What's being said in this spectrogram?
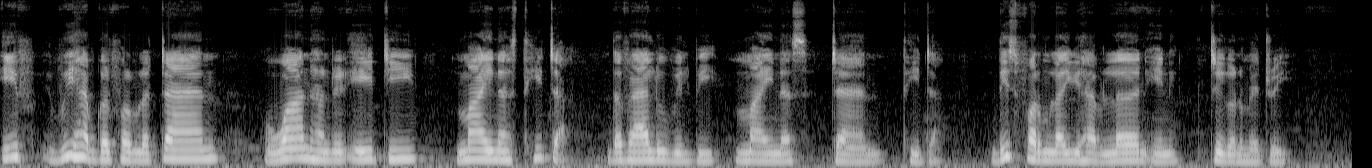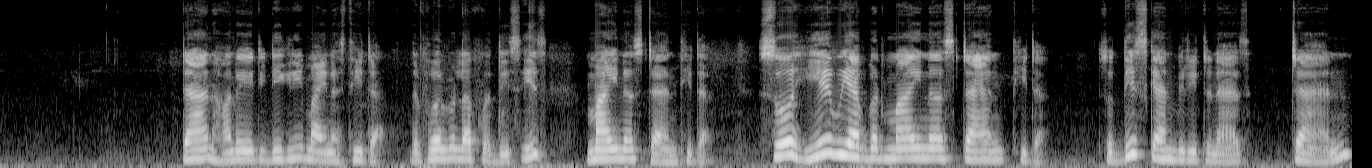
if we have got formula tan 180 minus theta the value will be minus tan theta. This formula you have learned in trigonometry. Tan 180 degree minus theta. The formula for this is minus tan theta. So here we have got minus tan theta so this can be written as tan.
